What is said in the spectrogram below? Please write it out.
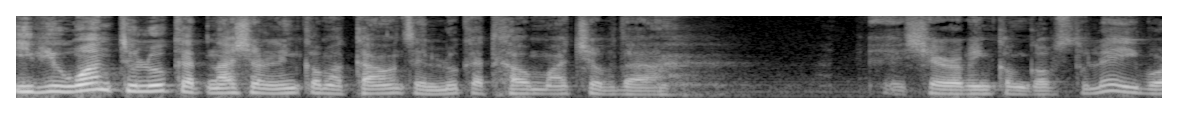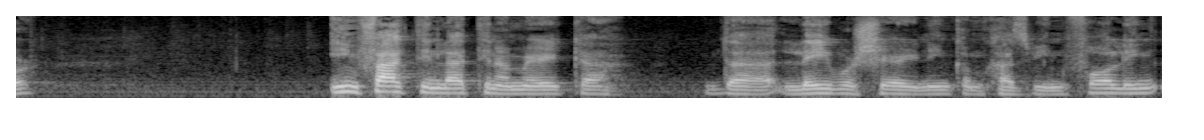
if you want to look at national income accounts and look at how much of the Uh, share of income goes to labor, in fact, in Latin America, the labor share in income has been falling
